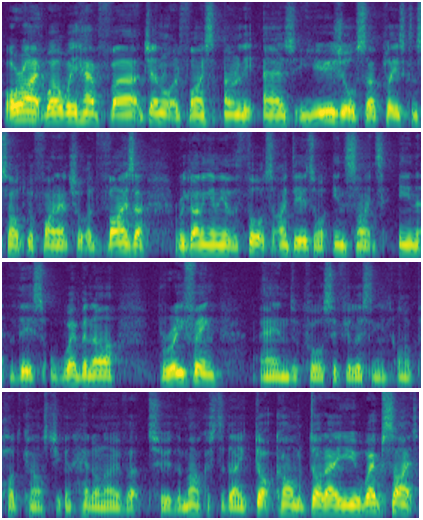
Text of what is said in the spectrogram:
All right, well, we have uh, general advice only as usual, so please consult your financial advisor regarding any of the thoughts, ideas, or insights in this webinar briefing. And of course, if you're listening on a podcast, you can head on over to the marcustoday.com.au website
